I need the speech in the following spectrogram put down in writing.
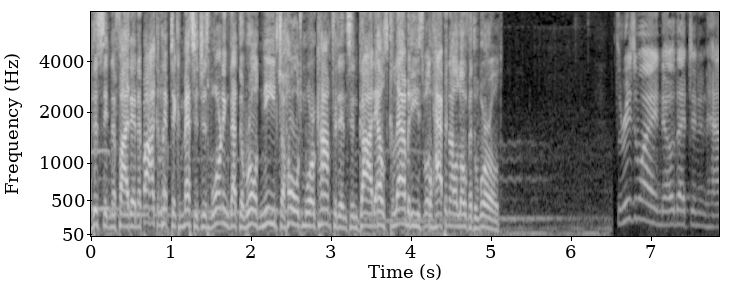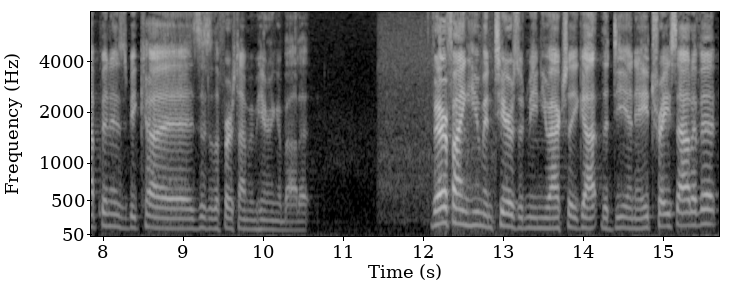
This signified an apocalyptic message is warning that the world needs to hold more confidence in God, else calamities will happen all over the world. The reason why I know that didn't happen is because this is the first time I'm hearing about it. Verifying human tears would mean you actually got the DNA trace out of it.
